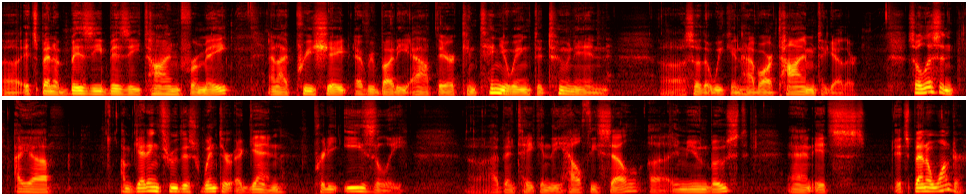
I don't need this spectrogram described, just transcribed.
Uh, it's been a busy, busy time for me, and I appreciate everybody out there continuing to tune in uh, so that we can have our time together. So, listen, I, uh, I'm getting through this winter again pretty easily. Uh, I've been taking the Healthy Cell uh, Immune Boost, and it's it's been a wonder.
